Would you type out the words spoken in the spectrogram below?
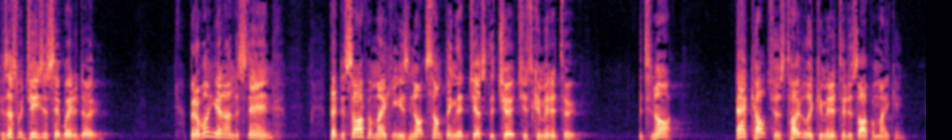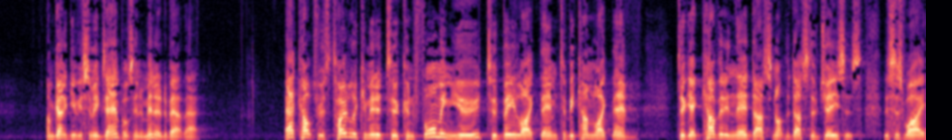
Because that's what Jesus said we're to do. But I want you to understand that disciple making is not something that just the church is committed to. It's not. Our culture is totally committed to disciple making. I'm going to give you some examples in a minute about that. Our culture is totally committed to conforming you to be like them, to become like them to get covered in their dust, not the dust of Jesus. This is why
